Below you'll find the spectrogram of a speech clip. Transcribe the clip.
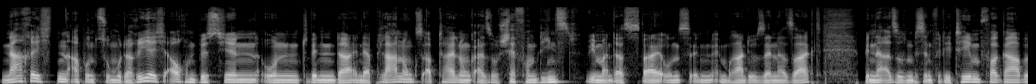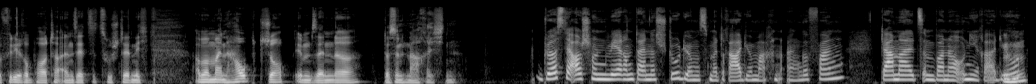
Nachrichten, ab und zu moderiere ich auch ein bisschen und bin da in der Planungsabteilung, also Chef vom Dienst, wie man das bei uns in, im Radiosender sagt. Bin da also ein bisschen für die Themenvergabe, für die Reportereinsätze zuständig. Aber mein Hauptjob im Sender, das sind Nachrichten. Du hast ja auch schon während deines Studiums mit Radiomachen angefangen, damals im Bonner Uniradio. Mhm.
